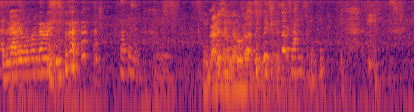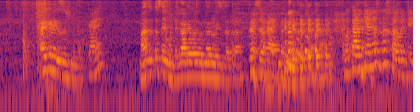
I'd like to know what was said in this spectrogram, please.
आज गाड्याबरोबर नरळी गाडी सांगणार राहत काय काय सुष्मिता. काय? माझं कसं आहे म्हटलं गाड्याबरोबर नरळीची जत्रा कसं काय? मग काल केलाच नसता बड्डे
